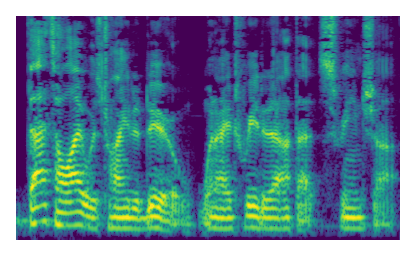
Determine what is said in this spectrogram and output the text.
That's all I was trying to do when I tweeted out that screenshot.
